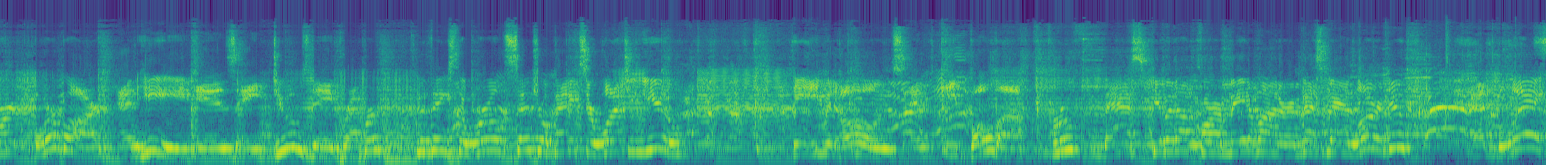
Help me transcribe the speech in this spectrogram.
or bar, and he is a doomsday prepper who thinks the world's central banks are watching you. He even owns an Ebola proof mask. Give it up for our maid of honor and best man, Lauren Duke and Blake.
